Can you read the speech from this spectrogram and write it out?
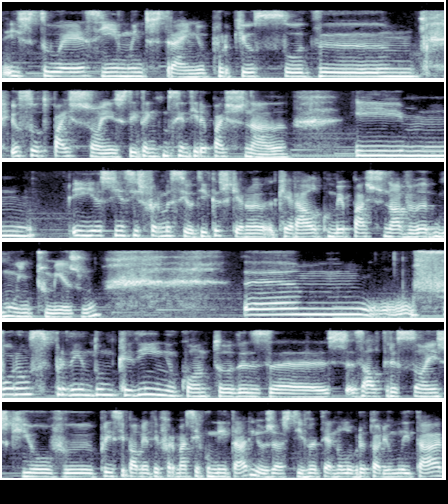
isto é assim muito estranho porque eu sou de eu sou de paixões e tenho que me sentir apaixonada. E e as ciências farmacêuticas, que era, que era algo que me apaixonava muito mesmo, um, foram-se perdendo um bocadinho com todas as, as, alterações que houve, principalmente em farmácia comunitária. Eu já estive até no laboratório militar,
